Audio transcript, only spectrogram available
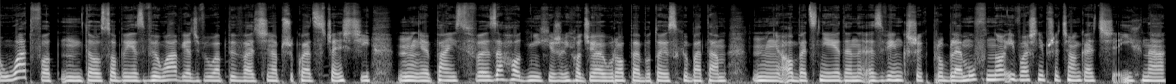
łatwo te osoby jest wyławiać, wyłapywać na przykład z części mm, państw zachodnich, jeżeli chodzi o Europę, bo to jest chyba tam mm, obecnie jeden z większych problemów, no i właśnie przeciągać ich na,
